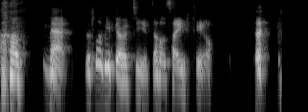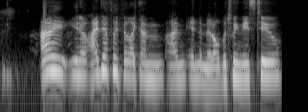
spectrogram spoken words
Um, Matt, let me throw it to you. Tell us how you feel. I, you know, I definitely feel like I'm I'm in the middle between these two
